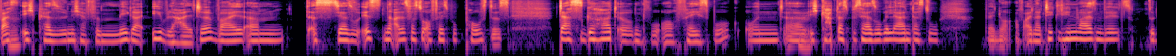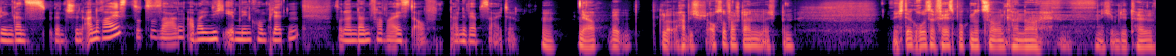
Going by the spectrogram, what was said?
Was mhm. ich persönlich ja für mega evil halte, weil ähm, das ja so ist, ne, alles, was du auf Facebook postest, das gehört irgendwo auch Facebook. Und äh, mhm. ich habe das bisher so gelernt, dass du, wenn du auf einen Artikel hinweisen willst, du den ganz, ganz schön anreißt sozusagen, aber nicht eben den kompletten, sondern dann verweist auf deine Webseite. Hm. Ja, äh, habe ich auch so verstanden. Ich bin nicht der große Facebook-Nutzer und kann da nicht im Detail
